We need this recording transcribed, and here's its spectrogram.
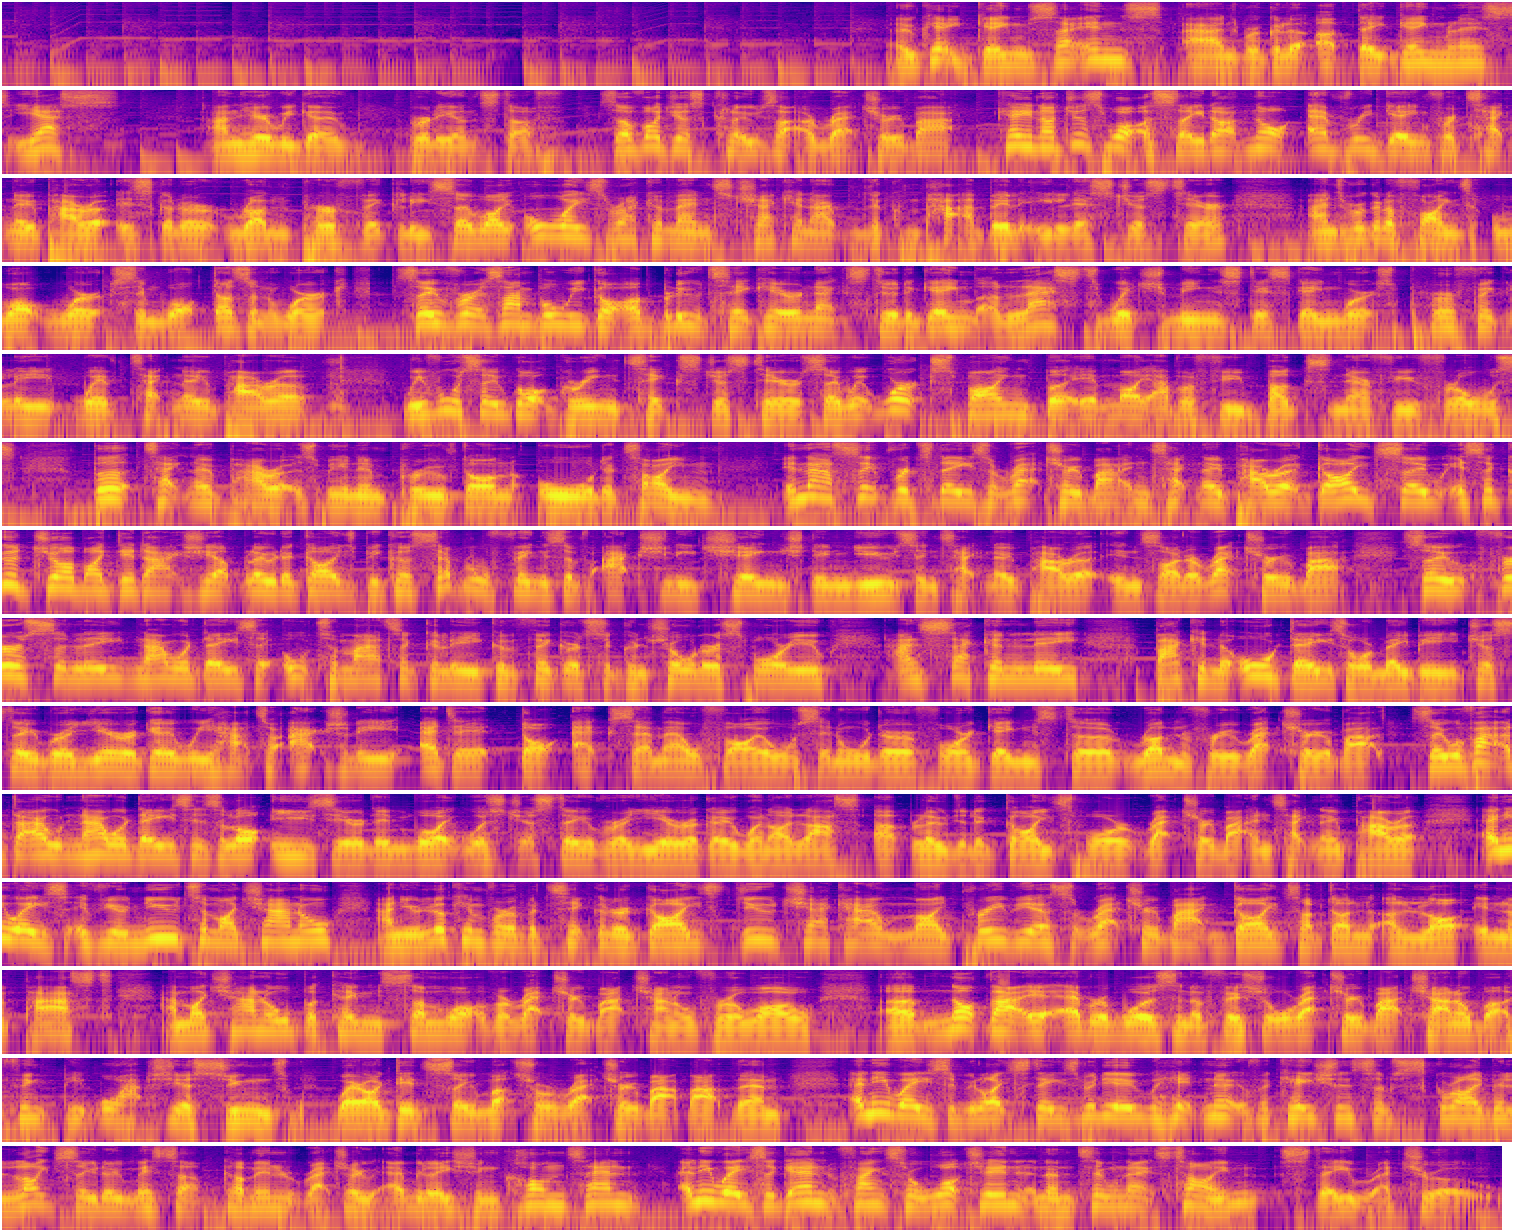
Okay, game settings, and we're going to update game list, yes. And here we go, brilliant stuff. So if I just close that a Retrobat, Okay, I just want to say that not every game for Tekno TeknoParrot is going to run perfectly, so I always recommend checking out the compatibility list just here, and we're going to find what works and what doesn't work. So for example, we got a blue tick here next to the game, a lest, which means this game works perfectly with Tekno TeknoParrot. We've also got green ticks just here, so it works fine, but it might have a few bugs and there, a few flaws. But Tekno TeknoParrot has been improved on all the time. And that's it for today's Retrobat and Tekno TeknoParrot guide, so it's a good job I did actually upload a guide because several things have actually changed in use in TeknoParrot inside a Retrobat. So firstly, nowadays it automatically configures the controllers for you, and secondly, back in the old days or maybe just over a year ago, we had to actually edit .xml files in order for games to run through Retrobat. So without a doubt, nowadays it's a lot easier than what it was just over a year ago when I last uploaded a guides for Retrobat and TeknoParrot. Anyways, if you're new to my channel and you're looking for a particular guide, do check out my previous Retrobat guides. I've done a lot in the past and my channel became somewhat of a Retrobat channel for a while. Um, not that it ever was an official Retrobat channel, but I think people actually assumed where I did so much for Retrobat back then. Anyways, if you liked today's video, hit notifications, subscribe and like so you don't miss upcoming retro emulation content. Anyways, again, thanks for watching, and until next time, stay retro.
